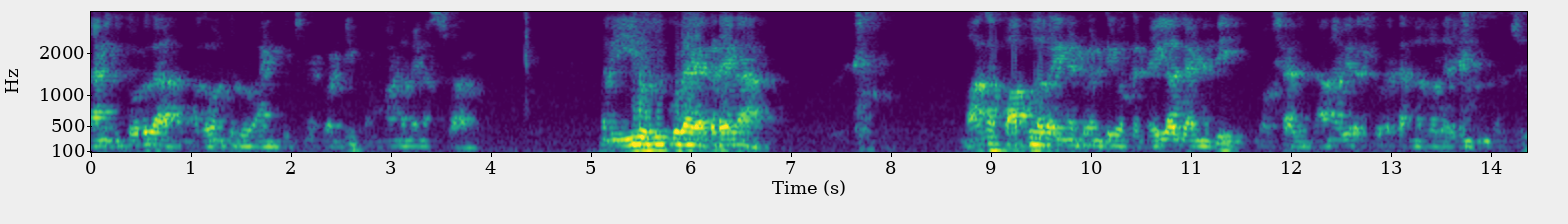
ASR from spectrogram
దానికి తోడుగా భగవంతుడు ఆయనకి ఇచ్చినటువంటి బ్రహ్మాండమైన స్వరం. మరి ఈ రోజు కూడా ఎక్కడైనా బాగా పాపులర్ అయినటువంటి ఒక డైలాగ్ అయినది బహుశా అది దానవీర శూరకర్ణలో ఉండొచ్చు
